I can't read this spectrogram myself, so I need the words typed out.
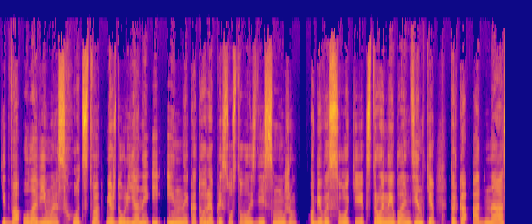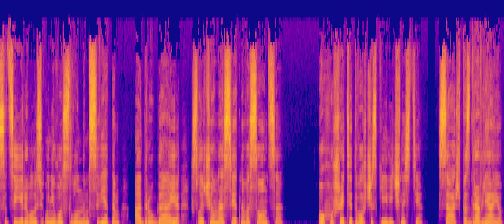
едва уловимое сходство между Ульяной и Инной, которая присутствовала здесь с мужем. Обе высокие, стройные блондинки, только одна ассоциировалась у него с лунным светом, а другая — с лучом рассветного солнца. Ох уж эти творческие личности! «Саш, поздравляю!»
